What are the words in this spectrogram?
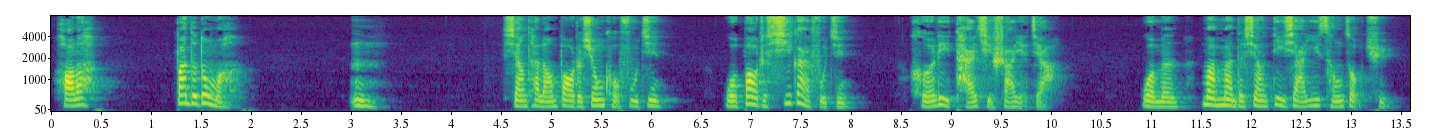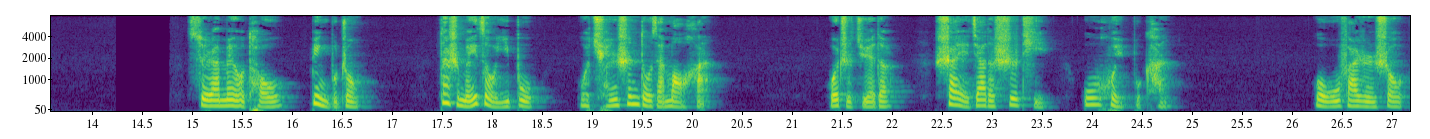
好了，搬得动吗？嗯。香太郎抱着胸口附近，我抱着膝盖附近，合力抬起沙野家。我们慢慢的向地下一层走去。虽然没有头，并不重，但是每走一步，我全身都在冒汗。我只觉得。沙野家的尸体污秽不堪，我无法忍受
